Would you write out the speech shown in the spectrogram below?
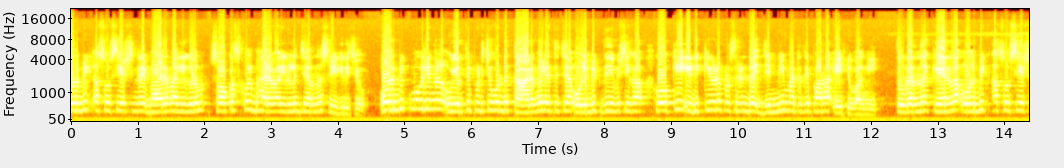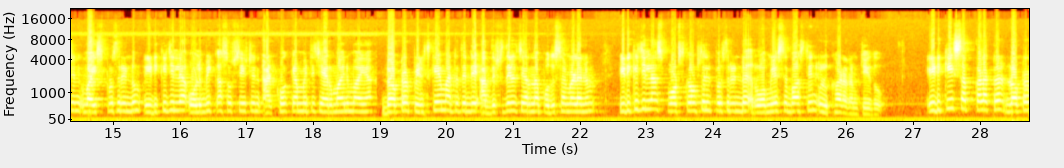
ഒളിമ്പിക് അസോസിയേഷന്റെ ഭാരവാഹികളും സോക്കർ സ്കൂൾ ഭാരവാഹികളും ചേർന്ന് സ്വീകരിച്ചു. ഒളിമ്പിക് മൂല്യങ്ങൾ ഉയർത്തിപ്പിടിച്ചുകൊണ്ട് താരങ്ങൾ എത്തിച്ച ഒളിമ്പിക് ദീപശിഖ ഹോക്കി ഇടുക്കിയുടെ പ്രസിഡന്റ് ജിമ്മി മറ്റത്തിപ്പാറ ഏറ്റുവാങ്ങി. തുടർന്ന് കേരള ഒളിമ്പിക് അസോസിയേഷൻ വൈസ് പ്രസിഡന്റും ഇടുക്കി ജില്ലാ Olympic association ad hoc committee ചെയർമാനുമായ ഡോക്ടർ പ്രിൻസ് കെ മറ്റത്തിന്റെ അധ്യക്ഷതയിൽ ചേർന്ന പൊതുസമ്മേളനം ഇടുക്കി ജില്ലാ sports council president Romeo Sebastian ഉദ്ഘാടനം ചെയ്തു. Idukki sub collector doctor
